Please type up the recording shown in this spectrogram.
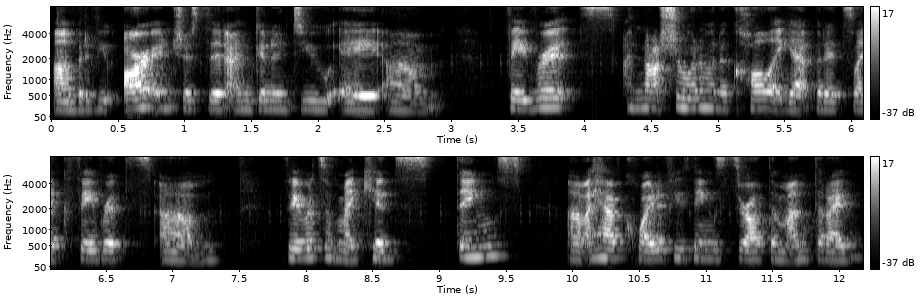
um, but if you are interested, I'm going to do a um, favorites. I'm not sure what I'm going to call it yet, but it's like favorites, um, favorites of my kids things. Um, I have quite a few things throughout the month that I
